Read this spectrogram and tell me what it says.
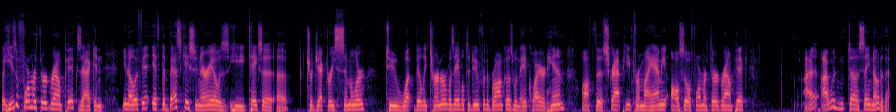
But he's a former third round pick, Zach. And, you know, if, it, if the best case scenario is he takes a, a trajectory similar to what Billy Turner was able to do for the Broncos when they acquired him off the scrap heap from Miami, also a former third round pick, I, I wouldn't uh, say no to that.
